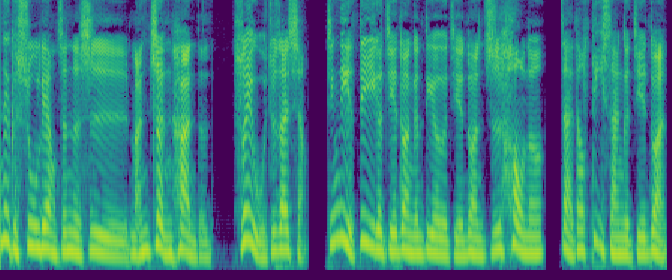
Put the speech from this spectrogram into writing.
那个数量真的是蛮震撼的，所以我就在想，经历了第一个阶段跟第二个阶段之后呢，再到第三个阶段，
